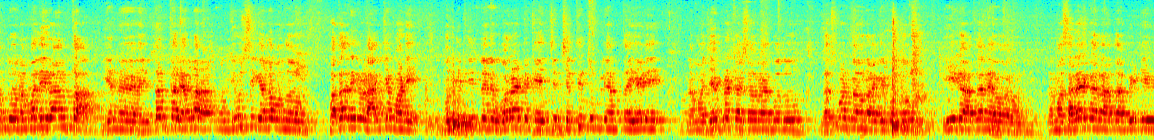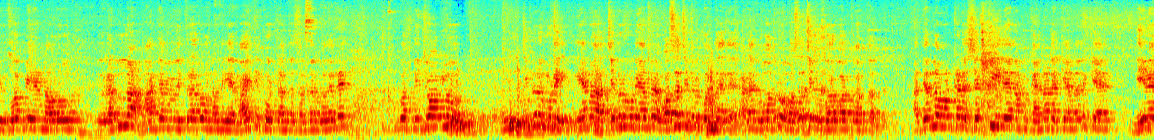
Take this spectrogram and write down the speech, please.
ಒಂದು ನಮ್ಮಲ್ಲಿ ಇರೋಂಥ ಏನು ಇತ್ತಂತರೆಲ್ಲ ಒಂದು ಯೂತ್ಸಿಗೆಲ್ಲ ಒಂದು ಪದಾಧಿಗಳು ಆಯ್ಕೆ ಮಾಡಿ, ಮುಂದಿನ ದಿನದಲ್ಲಿ ಹೋರಾಟಕ್ಕೆ ಹೆಚ್ಚಿನ ಶಕ್ತಿ ತುಂಬಲಿ ಅಂತ ಹೇಳಿ ನಮ್ಮ ಜಯಪ್ರಕಾಶ್ ಅವರಾಗ್ಬೋದು, ಲಕ್ಷ್ಮಣ್ ಅವರಾಗಿರ್ಬೋದು, ಈಗ ಅದನ್ನೇ ನಮ್ಮ ಸಲಹೆಗಾರರಾದ ಬಿ ಟಿ ಗೋಪಿ ಅಣ್ಣವರು ಇವರೆಲ್ಲ ಮಾಧ್ಯಮ ಮಿತ್ರರು ನಮಗೆ ಮಾಹಿತಿ ಕೊಟ್ಟಂತ ಸಂದರ್ಭದಲ್ಲಿ ಇವತ್ತು ನಿಜವಾಗ್ಲೂ ಒಂದು ಚಿಗುರು ಗುಡಿ ಏನು ಚಿಗುರು ಗುಡಿ ಅಂದ್ರೆ ಹೊಸ ಚಿಗುರು ಬರ್ತಾ ಇದೆ. ಹಳೇದು ಹೋದ್ರು ಹೊಸ ಚಿಗುರು ಬರಬೇಕು ಅಂತಂದ್ರೆ. ಅದೆಲ್ಲ ಒಂದ್ ಶಕ್ತಿ ಇದೆ ನಮ್ಮ ಕನ್ನಡಕ್ಕೆ ಅನ್ನೋದಕ್ಕೆ ನೀವೇ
